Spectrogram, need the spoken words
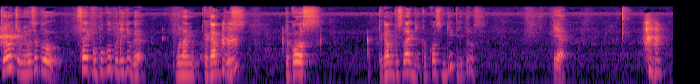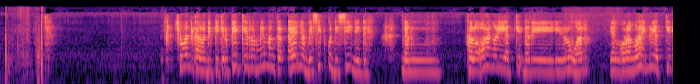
Cocok, nih, maksudku. Saya kupu-kupu aja juga. Pulang ke kampus, ke kos, ke kampus lagi, ke kos. Begitu aja terus. Ya, Cuman kalau dipikir-pikir memang kayaknya basicku di sini deh. Dan kalau orang lihat Ki, dari luar, yang orang lain lihat Ki,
